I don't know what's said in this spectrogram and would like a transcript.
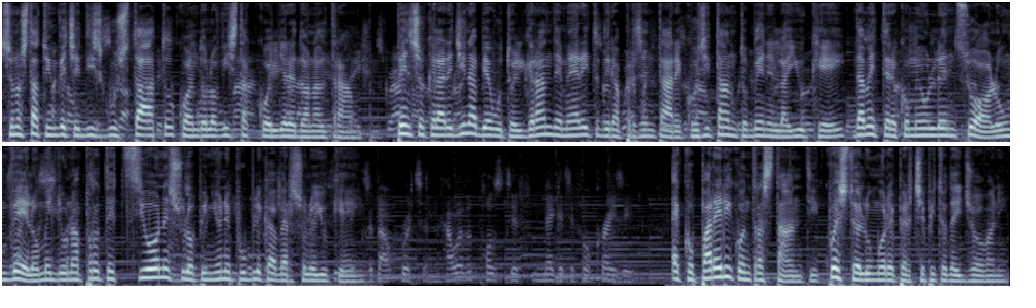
Sono stato invece disgustato quando l'ho vista accogliere Donald Trump. Penso che la regina abbia avuto il grande merito di rappresentare così tanto bene la UK da mettere come un lenzuolo, un velo, o meglio una protezione sull'opinione pubblica verso lo UK. Ecco, pareri contrastanti, questo è l'umore percepito dai giovani.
